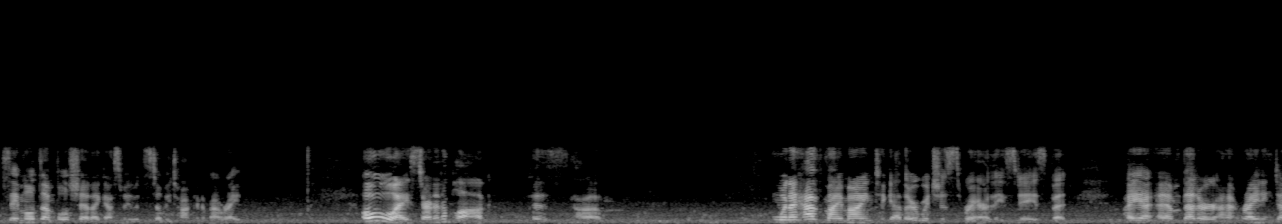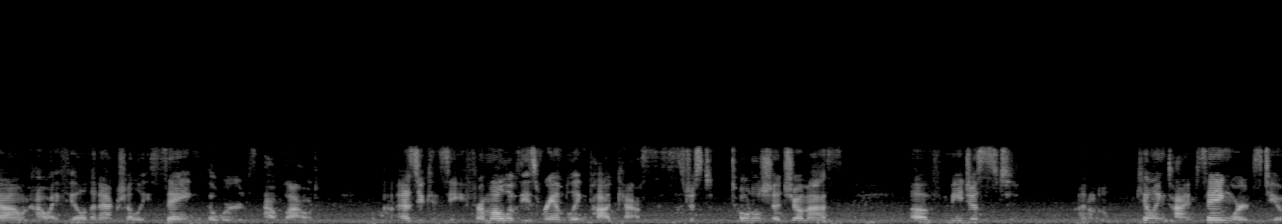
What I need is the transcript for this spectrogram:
Same old dumb bullshit. I guess we would still be talking about, right? Oh, I started a blog because um, when I have my mind together, which is rare these days, but I am better at writing down how I feel than actually saying the words out loud. As you can see from all of these rambling podcasts, this is just a total shit show mess of me just, I don't know, killing time, saying words to you.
